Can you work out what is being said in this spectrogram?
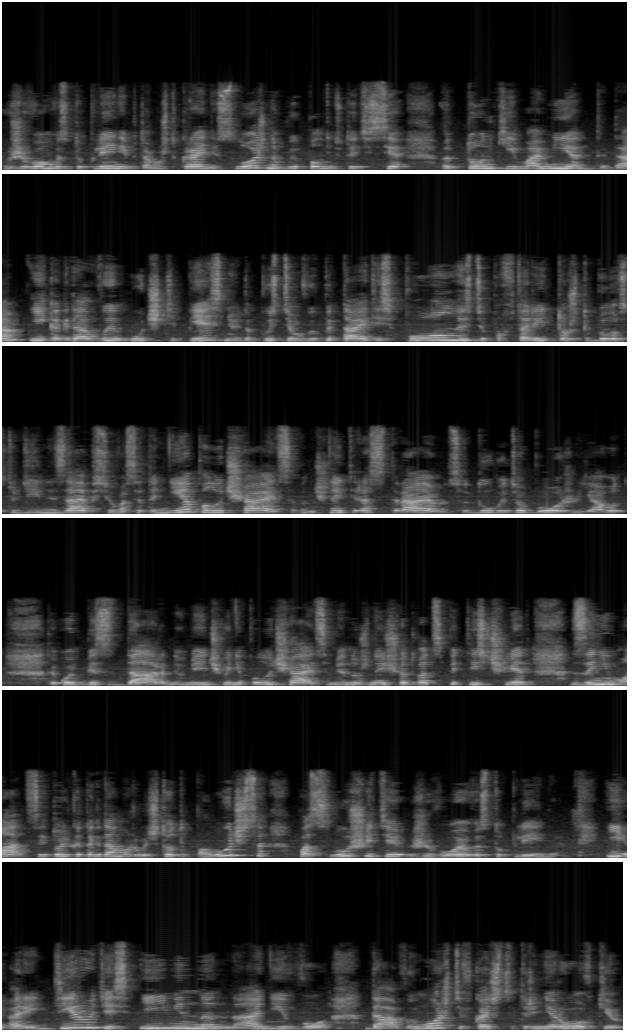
в живом выступлении, потому что крайне сложно выполнить вот эти все э, тонкие моменты, да. И когда вы учите песню, допустим, вы пытаетесь полностью повторить то, что было в студийной записи, у вас это не получается, вы начинаете расстраиваться, думать, о боже, я вот такой бездарный, у меня ничего не получается, мне нужно еще 25 тысяч лет заниматься, и только тогда, может быть, что-то получится, послушайте живое выступление. И ориентируйтесь именно на него. Да, вы можете в качестве тренировки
